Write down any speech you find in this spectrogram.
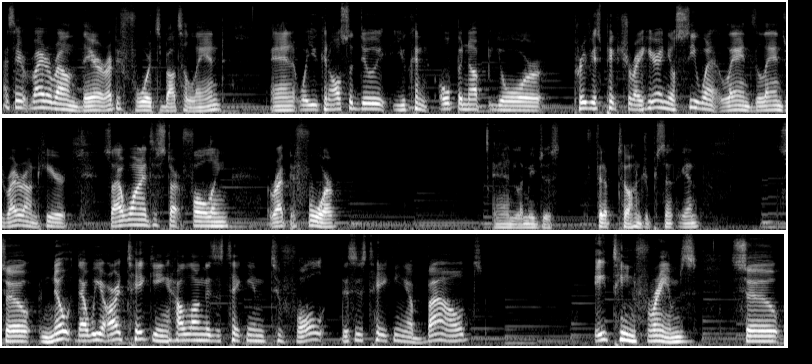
I say right around there, right before it's about to land. And what you can also do, you can open up your previous picture right here and you'll see when it lands, it lands right around here. So I wanted to start falling right before. And let me just fit up to 100% again. So note that we are taking, how long is this taking to fall? This is taking about 18 frames. So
